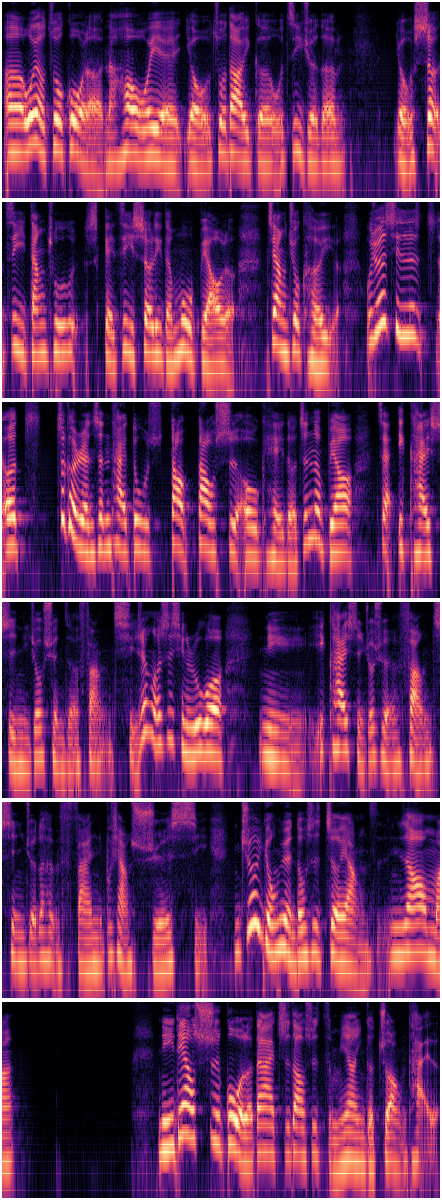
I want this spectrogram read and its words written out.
呃，我有做过了，然后我也有做到一个我自己觉得有设自己当初给自己设立的目标了，这样就可以了。我觉得其实呃，这个人生态度倒倒是 OK 的，真的不要在一开始你就选择放弃任何事情。如果你一开始你就选择放弃，你觉得很烦，你不想学习，你就永远都是这样子，你知道吗？你一定要试过了，大概知道是怎么样一个状态了，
